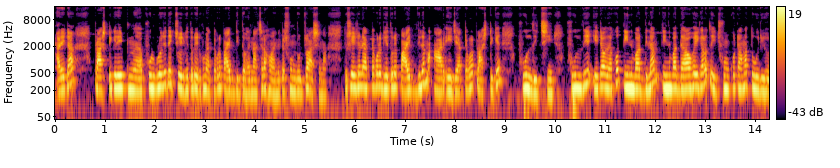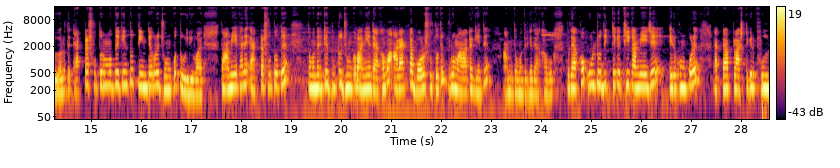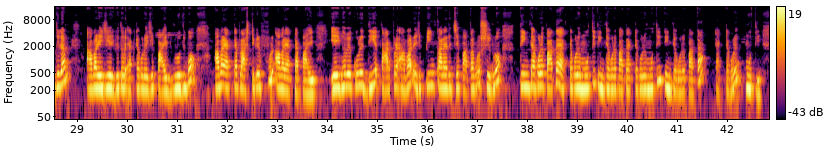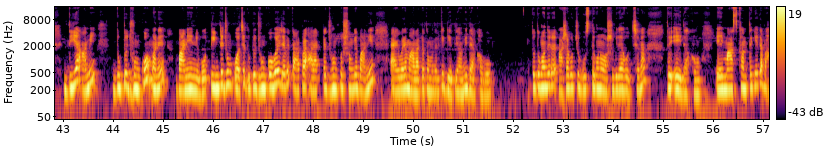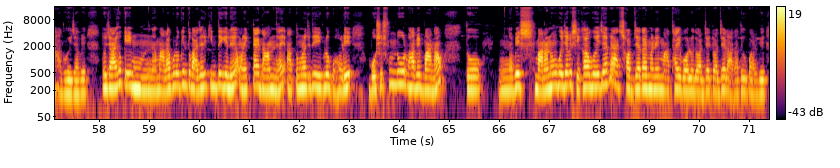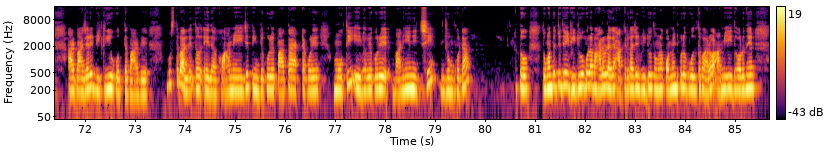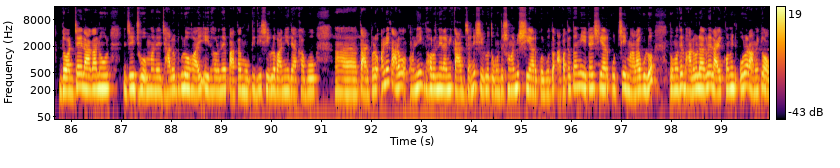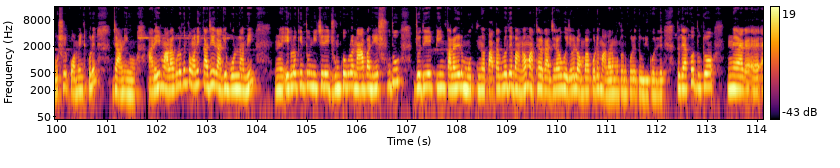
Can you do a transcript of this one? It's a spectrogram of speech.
আর এটা প্লাস্টিকের এই ফুলগুলো যে দেখছ, এর ভেতরে এরকম একটা করে পাইপ দিতে হয় নাছাড়া হয় না, এটা সৌন্দর্য আসে না। তো সেই জন্য একটা করে ভেতরে পাইপ দিলাম, আর এই যে একটা করে প্লাস্টিকের ফুল দিচ্ছি। ফুল দিয়ে এটাও দেখো, তিনবার দিলাম, তিনবার দেওয়া হয়ে গেল, তো এই ঝুমকোটা আমার তৈরি হয়ে গেল। তো একটা সুতোর মধ্যে কিন্তু তিনটে করে ঝুমকো তৈরি হয়। তো আমি এখানে একটা সুতোতে তোমাদেরকে দুটো ঝুমকো বানিয়ে দেখাবো, আর একটা বড় সুতোতে পুরো মালাটা গেঁথে আমি তোমাদেরকে দেখাবো। তো দেখো, উল্টো দিক থেকে ঠিক আমি এই যে এরকম করে একটা প্লাস্টিকের ফুল দিলাম, আবার এই যে এর ভেতর একটা করে এই যে পাইপগুলো দিব, আবার একটা প্লাস্টিকের ফুল, আবার একটা পাইপ। এইভাবে করে দিয়ে তারপরে আবার এই যে পিঙ্ক কালারের যে পাতাগুলো, সেগুলো তিনটা করে পাতা, একটা করে মতি, তিনটা করে পাতা, একটা করে মতি, তিনটা করে পাতা, একটা করে মতি। দিয়ে আমি দুটো ঝুমকো মানে বানিয়ে নেব। তিনটে ঝুমকো আছে, দুটো ঝুমকো হয়ে যাবে, তারপর আর একটা ঝুমকোর সঙ্গে বানিয়ে একবারে মালাটা তোমাদেরকে গেঁথে আমি দেখাবো। তো তোমাদের আশা করছি বুঝতে কোনো অসুবিধা হচ্ছে না। তো এই দেখো, এই মাঝখান থেকে এটা ভাগ হয়ে যাবে। তো যাই হোক, এই মালাগুলো কিন্তু বাজারে কিনতে গেলে অনেকটাই দাম নেয়। আর তোমরা যদি এগুলো ঘরে বসে সুন্দরভাবে বানাও, তো বেশ বানানোও হয়ে যাবে, শেখাও হয়ে যাবে। আর সব জায়গায় মানে মাথায় বলো, দরজায় টরজায় লাগাতেও পারবে। আর বাজারে বিক্রিও করতে পারবে। বুঝতে পারলে? তো এই দেখো, আমি এই যে তিনটে করে পাতা, একটা করে মতি, এইভাবে করে বানিয়ে নিচ্ছি ঝুমকোটা। তো তোমাদের যদি এই ভিডিওগুলো ভালো লাগে, হাতের কাজের ভিডিও তোমরা কমেন্ট করে বলতে পারো। আমি এই ধরনের দরজায় লাগানোর যে মানে ঝালটগুলো হয়, এই ধরনের পাতা মুতি দিয়ে সেগুলো বানিয়ে দেখাবো। তারপরে অনেক আরও অনেক ধরনের আমি কাজ জানি, সেগুলো তোমাদের সঙ্গে আমি শেয়ার করব। তো আপাতত আমি এটাই শেয়ার করছি এই মালাগুলো। তোমাদের ভালো লাগলে লাইক কমেন্ট করো আর আমাকে অবশ্যই কমেন্ট করে জানিও। আর এই মালাগুলো কিন্তু অনেক কাজেই লাগে বললামই। এগুলো কিন্তু নিচের এই ঝুমকোগুলো না বানিয়ে শুধু যদি এই পিঙ্ক কালারের পাতাগুলো দিয়ে বানাও, মাথার গাজরাও হয়ে যাবে লম্বা করে মালার মতন করে তৈরি করলে। তো দেখো দুটো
